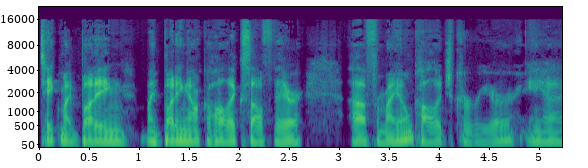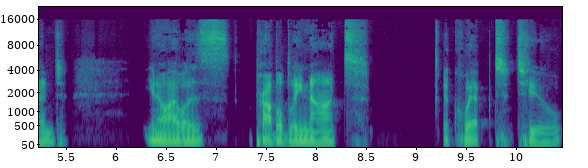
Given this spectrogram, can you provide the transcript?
take my budding my budding alcoholic self there uh, for my own college career, and you know I was probably not equipped to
